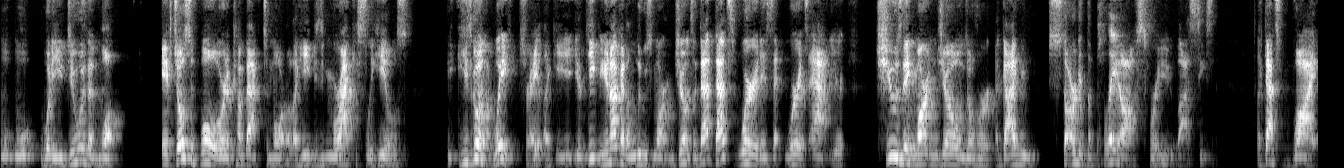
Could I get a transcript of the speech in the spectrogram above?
"W- w- "What do you do with him?" Well, if Joseph Woll were to come back tomorrow, like he miraculously heals, he's going on waivers, right? Like you- you're keeping, you're not going to lose Martin Jones. Like that, that's where it is, where it's at. You're choosing Martin Jones over a guy who started the playoffs for you last season. Like that's wild.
